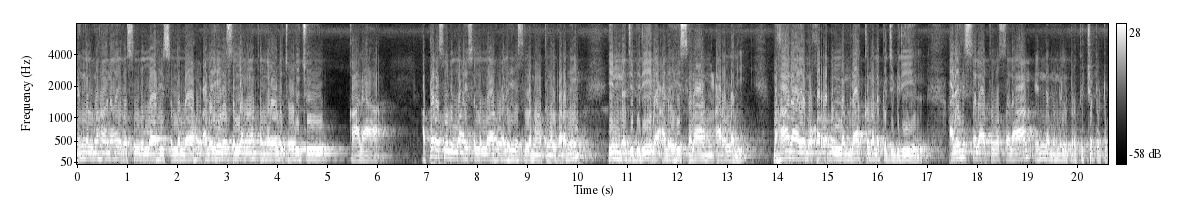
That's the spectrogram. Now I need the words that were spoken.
ഞങ്ങൾ മഹാനായ റസൂലുള്ളാഹി സ്വല്ലല്ലാഹു അലൈഹി വസല്ലമ തങ്ങളോട് ചോദിച്ചു. കാല. അപ്പൊ റസൂലുള്ളാഹി സ്വല്ലല്ലാഹു അലഹി വസല്ലമ തങ്ങൾ പറഞ്ഞു ഇന്ന ജിബിരീല അലൈഹി സലാം അറളലി. മഹാനായ മുഖറബുൽ അംലാക്ക് മലക്ക് ജിബ്രീൽ അലൈഹി സ്വലാത്തു വസ്സലാം എന്റെ മുന്നിൽ പ്രത്യക്ഷപ്പെട്ടു.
